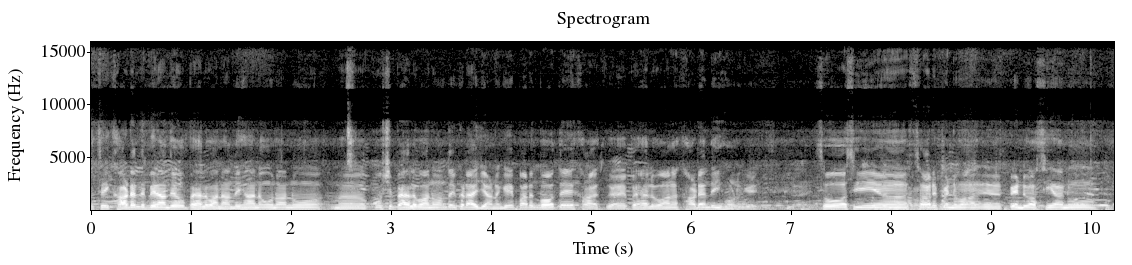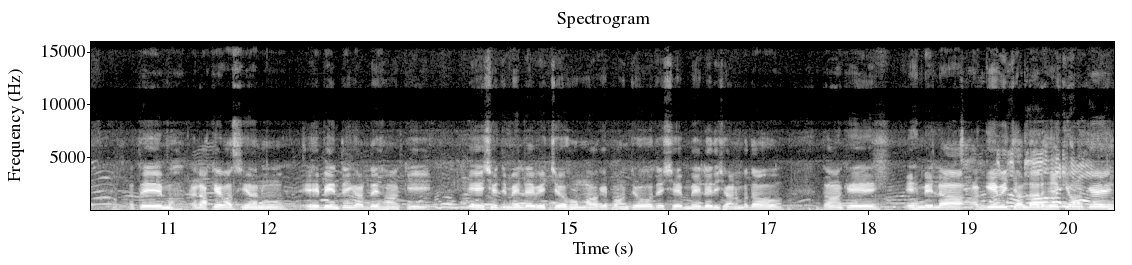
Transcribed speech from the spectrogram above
ਅਤੇ ਖਾੜੇ ਦੇ ਬਿਨਾਂ ਦੇ ਉਹ ਪਹਿਲਵਾਨ ਆਉਂਦੇ ਹਨ। ਉਹਨਾਂ ਨੂੰ ਕੁਝ ਪਹਿਲਵਾਨ ਉਹਨਾਂ ਦੇ ਖਿਡਾਏ ਜਾਣਗੇ, ਪਰ ਬਹੁਤੇ ਖਾ- ਪਹਿਲਵਾਨ ਖਾੜਿਆਂ ਦੇ ਹੀ ਹੋਣਗੇ। ਸੋ ਅਸੀਂ ਸਾਰੇ ਪਿੰਡ ਵਾ- ਪਿੰਡ ਵਾਸੀਆਂ ਨੂੰ ਅਤੇ ਮ- ਇਲਾਕੇ ਵਾਸੀਆਂ ਨੂੰ ਇਹ ਬੇਨਤੀ ਕਰਦੇ ਹਾਂ ਕਿ ਇਹ ਛਿੰਝ ਮੇਲੇ ਵਿੱਚ ਹੁਮ ਆ ਕੇ ਪਹੁੰਚੋ ਅਤੇ ਛੇ ਮੇਲੇ ਦੀ ਸ਼ਾਨ ਵਧਾਓ ਤਾਂ ਕਿ ਇਹ ਮੇਲਾ ਅੱਗੇ ਵੀ ਚੱਲਦਾ ਰਹੇ ਕਿਉਂਕਿ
